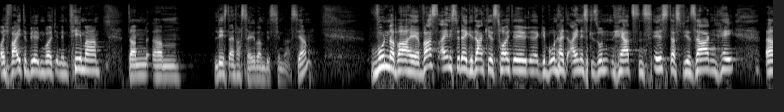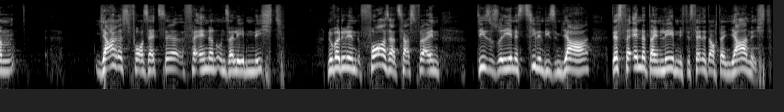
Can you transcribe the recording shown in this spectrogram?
euch weiterbilden wollt in dem Thema, dann ähm, lest einfach selber ein bisschen was, ja. Wunderbar, hey. was eigentlich so der Gedanke ist heute, der Gewohnheit eines gesunden Herzens ist, dass wir sagen, hey, ähm, Jahresvorsätze verändern unser Leben nicht. Nur weil du den Vorsatz hast für ein dieses oder jenes Ziel in diesem Jahr, das verändert dein Leben nicht, das verändert auch dein Jahr nicht.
